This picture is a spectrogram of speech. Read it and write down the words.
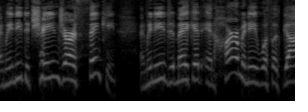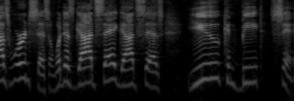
and we need to change our thinking. And we need to make it in harmony with what God's Word says. And what does God say? God says, You can beat sin.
